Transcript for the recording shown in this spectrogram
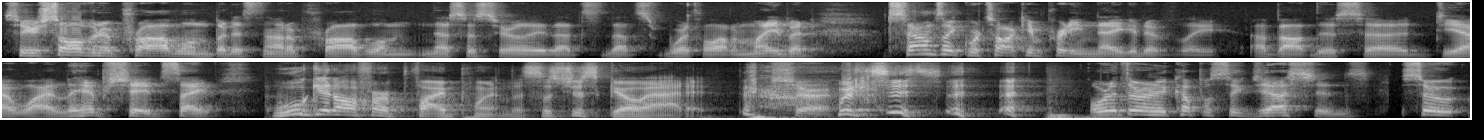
So you're solving a problem, but it's not a problem necessarily that's that's worth a lot of money. But it sounds like we're talking pretty negatively about this uh, DIY lampshade site. We'll get off our five point list. Let's just go at it. Sure. Which is I want to throw in a couple suggestions. So,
